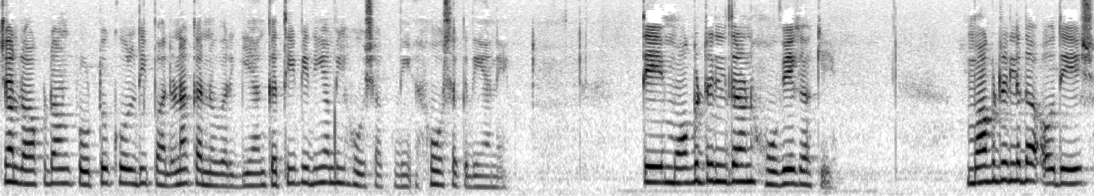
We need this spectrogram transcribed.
ਜਾਂ ਲੋਕਡਾਊਨ ਪ੍ਰੋਟੋਕੋਲ ਦੀ ਪਾਲਣਾ ਕਰਨ ਵਰਗੀਆਂ ਗਤੀਵਿਧੀਆਂ ਵੀ ਹੋ ਸਕਦੀਆਂ ਹੋ ਸਕਦੀਆਂ ਨੇ। ਤੇ ਮੌਕ ਡਰਿਲ ਦੌਰਾਨ ਹੋਵੇਗਾ ਕੀ? ਮੌਕ ਡਰਿਲ ਦਾ ਉਦੇਸ਼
